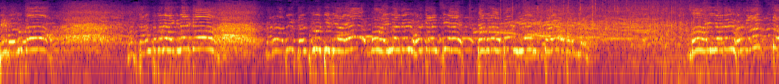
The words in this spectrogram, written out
मी बोलू का मग शांतपणे ऐकणार का कारण आपली संस्कृती जी आहे मग अहिल्यादेवी होळकरांची आहे त्यामुळे आपण नियम पाळला पाहिजे मग अहिल्यादेवी होळकरांचा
